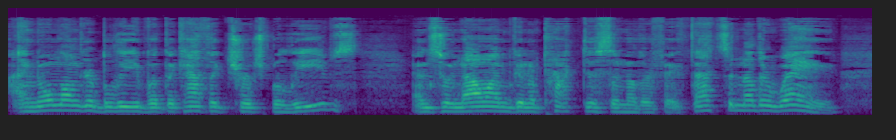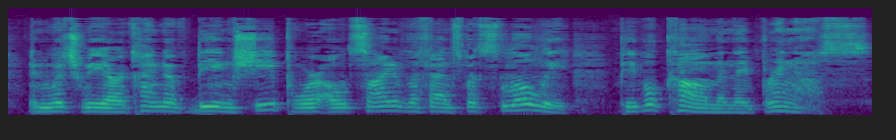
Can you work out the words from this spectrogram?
I no longer believe what the Catholic Church believes, and so now I'm going to practice another faith. That's another way in which we are kind of being sheep. We're outside of the fence, but slowly people come and they bring us.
